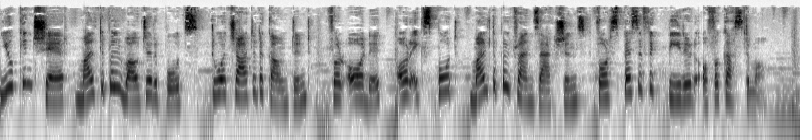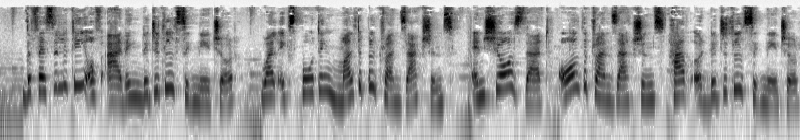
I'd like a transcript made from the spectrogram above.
You can share multiple voucher reports to a chartered accountant for audit or export multiple transactions for specific period of a customer. The facility of adding digital signature while exporting multiple transactions ensures that all the transactions have a digital signature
